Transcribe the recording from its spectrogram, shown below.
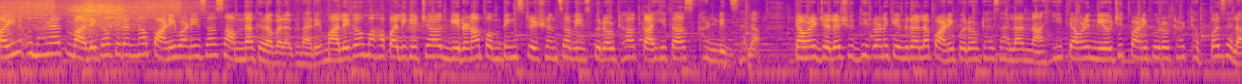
ऐन उन्हाळ्यात मालेगावकरांना पाणीवाणीचा सामना करावा लागणार आहे. मालेगाव महापालिकेच्या गिरणा पंपिंग स्टेशनचा वीज पुरवठा काही तास खंडित झाला. त्यामुळे जलशुद्धीकरण केंद्राला पाणी पुरवठा झाला नाही. त्यामुळे नियोजित पाणी पुरवठा ठप्प झाला.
